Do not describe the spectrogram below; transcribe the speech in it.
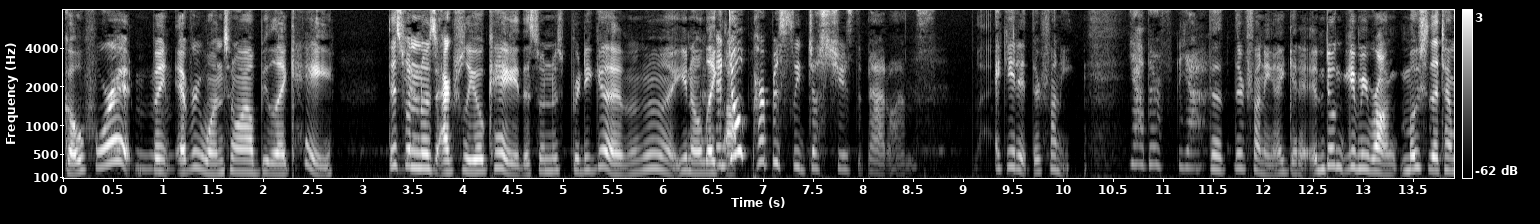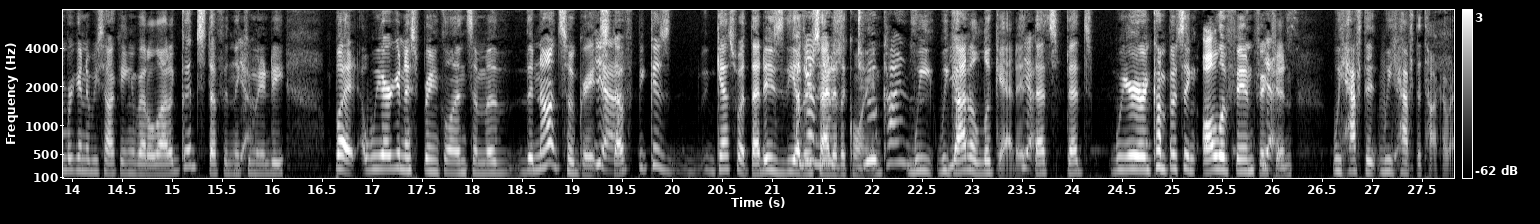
go for it. But Mhm. every once in a while, be like, hey. This one was actually okay. This one was pretty good. Uh, You know, like and uh, don't purposely just choose the bad ones. I get it. They're funny. Yeah, they're yeah. the, they're funny. I get it. And don't get me wrong. Most of the time, we're going to be talking about a lot of good stuff in the Yeah. community, but we are going to sprinkle in some of the not so great Yeah. stuff because guess what? That is the other side of the coin. we we yeah. got to look at it. Yes. That's that's we're encompassing all of fan fiction. Yes. We have to we have to talk about.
